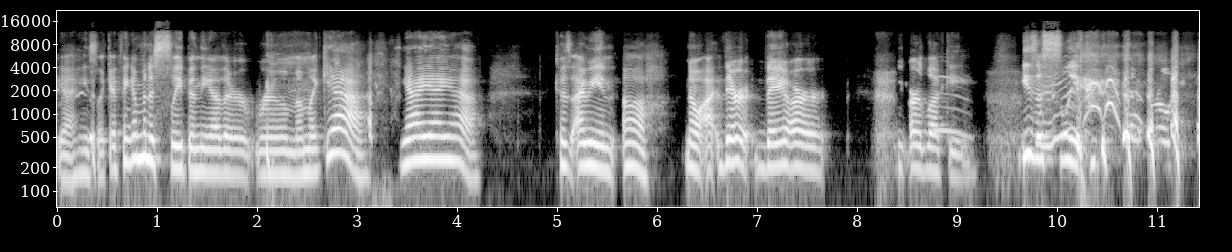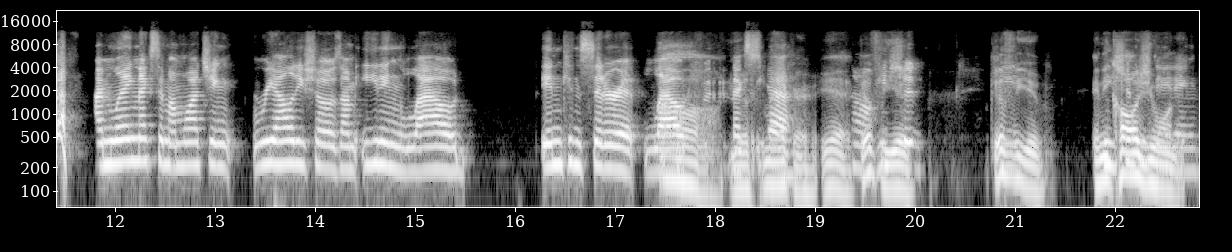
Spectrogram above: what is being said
Yeah. He's like, I think I'm gonna sleep in the other room. I'm like, yeah, yeah, yeah, yeah. Cause I mean, oh no, I, they're they are are lucky. He's asleep. He's up early. I'm laying next to him. I'm watching reality shows. I'm eating loud, inconsiderate, loud Oh, food you're a next. Yeah. Yeah, No, good for he you. should. good he- for you. And he, should calls you on it.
